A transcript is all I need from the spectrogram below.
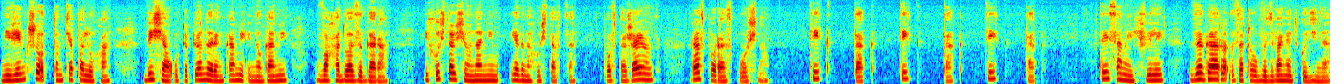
Nie większy od tomcia palucha, wisiał uczepiony rękami i nogami u wahadła zegara i huśtał się na nim jak na huśtawce, powtarzając raz po raz głośno tik, tak, tik, tak, tik, tak. W tej samej chwili zegar zaczął wyzwaniać godzinę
